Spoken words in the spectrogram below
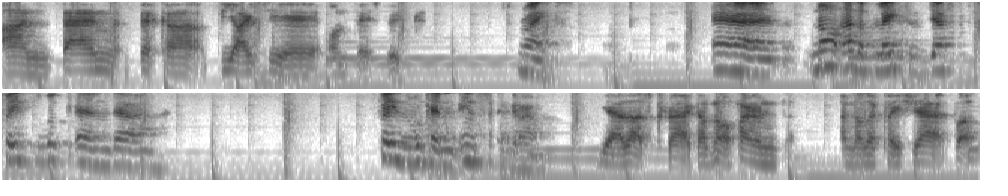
and Ben Bica B I C A on Facebook. Right. And uh, no other places, just Facebook and uh, Facebook and Instagram. Yeah, that's correct. I've not found another place yet, but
